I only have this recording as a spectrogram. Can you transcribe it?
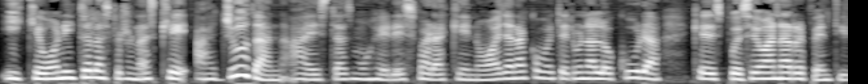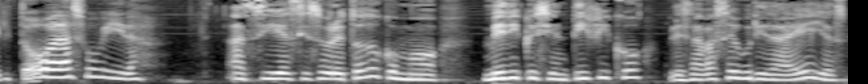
Y qué bonito las personas que ayudan a estas mujeres para que no vayan a cometer una locura que después se van a arrepentir toda su vida. Así es, y sobre todo como médico y científico les daba seguridad a ellas,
